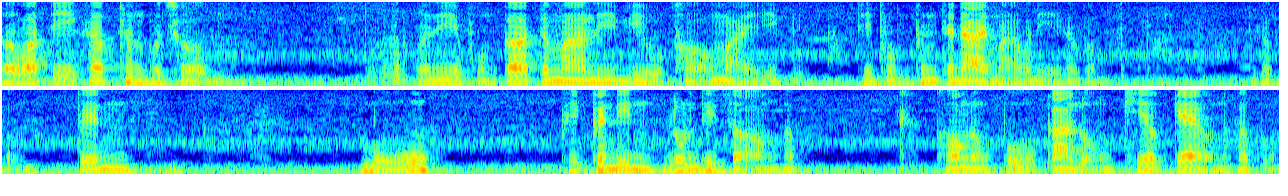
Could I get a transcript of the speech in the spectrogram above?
สวัสดีครับท่านผู้ชม วันนี้ผมก็จะมารีวิวของใหม่อีกที่ผมเพิ่งจะได้มาวันนี้ครับผมครับผมเป็น หมูพริกแผ่นดินรุ่นที่สองครับ ของหลวงปู่กาหลงเขี้ยวแก้วนะครับผม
